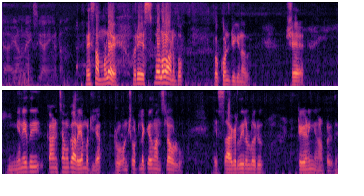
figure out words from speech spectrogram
ചായയാണ് നൈസ് കേട്ടോ. നമ്മളെ ഒരു എസ് വളവാണ് ഇപ്പം പൊയ്ക്കൊണ്ടിരിക്കുന്നത് പക്ഷേ ഇങ്ങനെ ഇത് കാണിച്ചാൽ നമുക്ക് അറിയാൻ പറ്റില്ല. ഡ്രോൺ ഷോട്ടിലൊക്കെ അത് മനസ്സിലാവുള്ളൂ. എസ് ആകൃതിയിലുള്ളൊരു ടേണിങ് ആണ് കേട്ടോ ഇത്.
